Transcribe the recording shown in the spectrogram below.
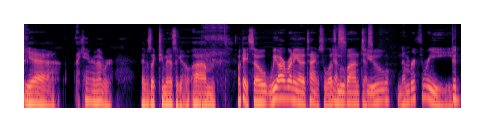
Yeah, I can't remember. It was like two minutes ago. Um, okay, so we are running out of time, so let's Yes, move on yes. to number three. Good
